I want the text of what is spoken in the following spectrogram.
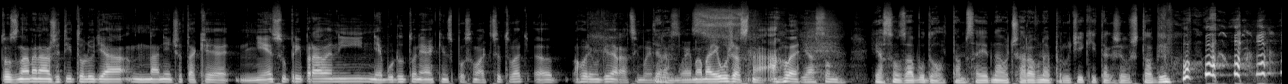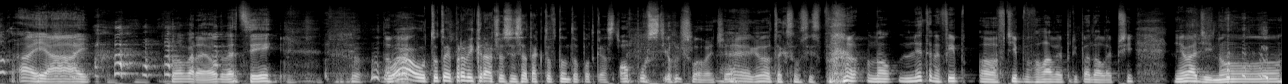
To znamená, že títo ľudia na niečo také nie sú pripravení, nebudú to nejakým spôsobom akceptovať. Uh, hovorím o generácii mojej Teraz- mamy. Moja mama je úžasná, ale Ja som, ja som zabudol, tam sa jedná o čarovné prútiky, takže už to by mohlo... Aj, aj. Dobre, od veci. wow, toto je prvýkrát, čo si sa takto v tomto podcaste opustil človeče. Hej, no, tak som si spomínal. No, mne ten vtip, eh, vtip v hlave prípada lepší. Nevadí, no...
